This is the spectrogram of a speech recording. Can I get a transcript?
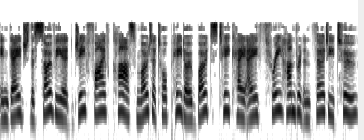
engaged the Soviet G-5 class motor torpedo boats TKA-3 332,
